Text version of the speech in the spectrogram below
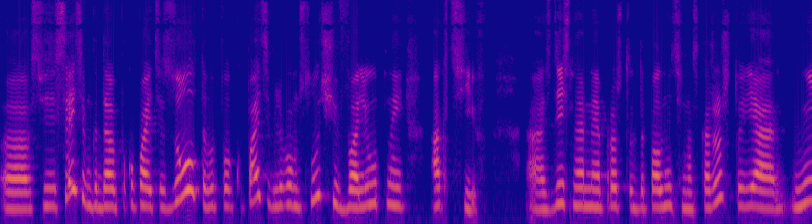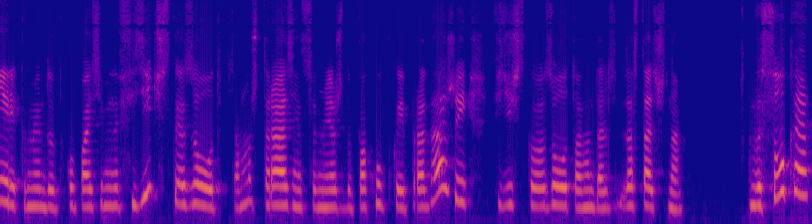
в связи с этим, когда вы покупаете золото, вы покупаете в любом случае валютный актив. А, здесь, наверное, я просто дополнительно скажу, что я не рекомендую покупать именно физическое золото, потому что разница между покупкой и продажей физического золота, она достаточно высокая,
